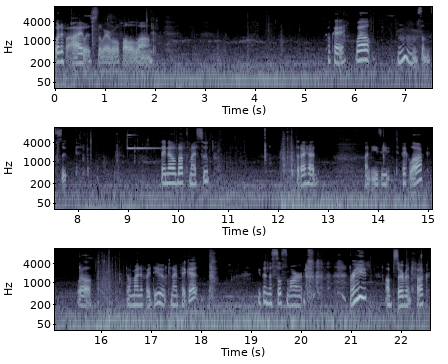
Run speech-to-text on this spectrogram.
What if I was the werewolf all along? Okay, well, mmm, some soup. They know about my soup that I had uneasy to pick lock. Well, don't mind if I do. Can I pick it? Ethan is so smart, right? Observant fuck.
